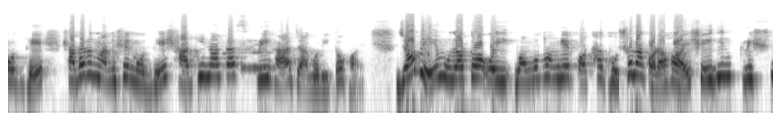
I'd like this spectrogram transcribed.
মধ্যে, সাধারণ মানুষের মধ্যে স্বাধীনতা স্পৃহা জাগরিত হয়। যবে মূলত ওই বঙ্গভঙ্গের কথা ঘোষণা করা হয়, সেই দিন কৃষ্ণ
